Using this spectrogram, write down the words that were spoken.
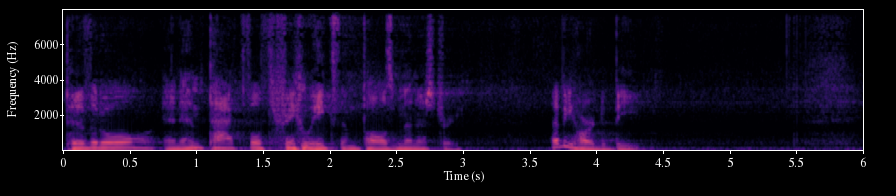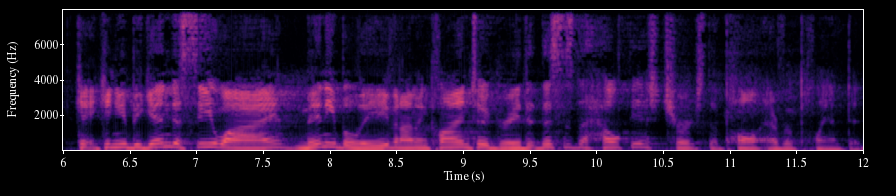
pivotal, and impactful three weeks in Paul's ministry? That'd be hard to beat. Can you begin to see why many believe, and I'm inclined to agree, that this is the healthiest church that Paul ever planted?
